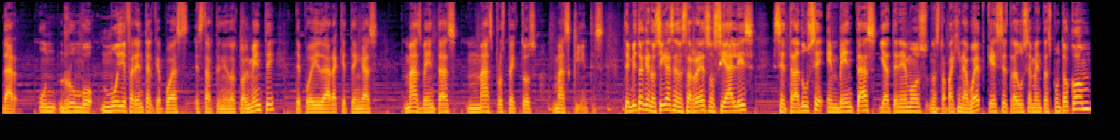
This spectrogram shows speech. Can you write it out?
dar un rumbo muy diferente al que puedas estar teniendo actualmente. Te puede ayudar a que tengas más ventas, más prospectos, más clientes. Te invito a que nos sigas en nuestras redes sociales. Se traduce en ventas. Ya tenemos nuestra página web que es se traduce ventas.com.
